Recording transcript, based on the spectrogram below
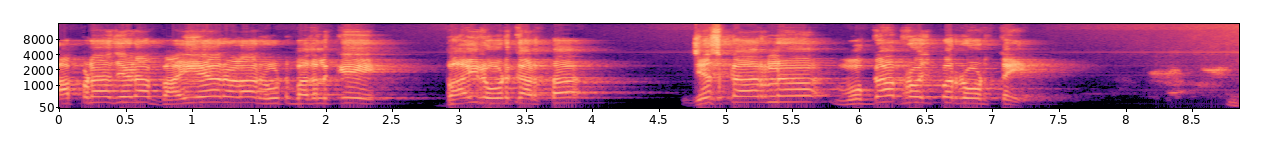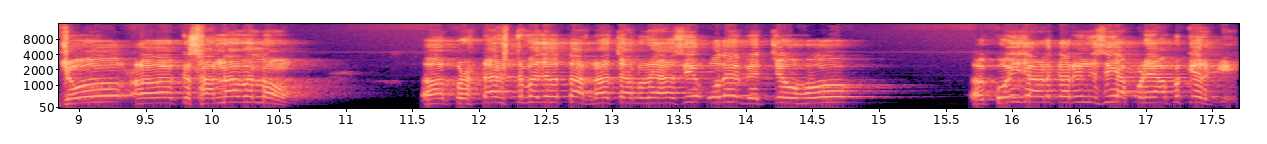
ਆਪਣਾ ਜਿਹੜਾ ਬਾਈ 에ਅਰ ਵਾਲਾ ਰੂਟ ਬਦਲ ਕੇ ਬਾਈ ਰੋਡ ਕਰਤਾ, ਜਿਸ ਕਾਰਨ ਮੋਗਾ ਫਿਰੋਜ਼ਪੁਰ ਰੋਡ ਤੇ ਜੋ ਕਿਸਾਨਾਂ ਵੱਲੋਂ ਪ੍ਰੋਟੈਸਟ ਵਜੋਂ ਧਰਨਾ ਚੱਲ ਰਿਹਾ ਸੀ, ਉਹਦੇ ਵਿੱਚ ਉਹ ਕੋਈ ਜਾਣਕਾਰੀ ਨਹੀਂ ਸੀ, ਆਪਣੇ ਆਪ ਘਿਰ ਗਏ।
